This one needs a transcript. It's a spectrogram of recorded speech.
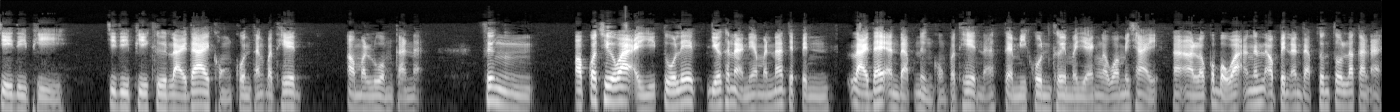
GDP GDP คือรายได้ของคนทั้งประเทศเอามารวมกันน่ะ ซึ่งออฟก็เชื่อว่าไอ้ตัวเลขเยอะขนาดนี้มันน่าจะเป็นรายได้อันดับหนึ่งของประเทศนะ แต่มีคนเคยมาแย้งเราว่าไม่ใช่ อ่าเราก็บอกว่างั้นเอาเป็นอันดับต้นๆแล้วกันอะ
